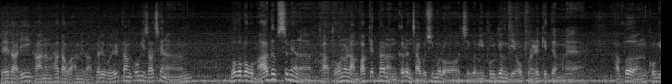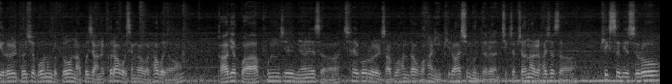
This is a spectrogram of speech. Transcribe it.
배달이 가능하다고 합니다. 그리고 일단 고기 자체는 먹어보고 맛없으면은 가 돈을 안 받겠다는 그런 자부심으로 지금 이 불경기에 오픈을 했기 때문에 한번 고기를 드셔보는 것도 나쁘지 않을 거라고 생각을 하고요. 가격과 품질 면에서 최고를 자부한다고 하니 필요하신 분들은 직접 전화를 하셔서 퀵 서비스로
